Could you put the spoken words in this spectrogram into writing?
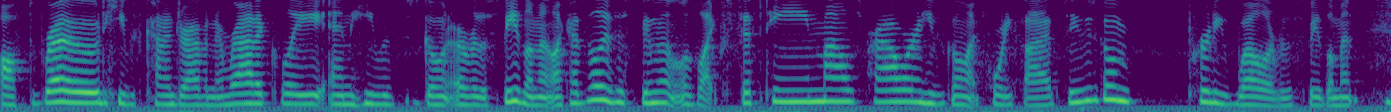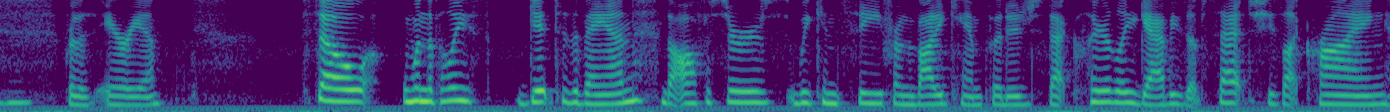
off the road. He was kind of driving erratically and he was going over the speed limit. Like, I believe the speed limit was like 15 miles per hour and he was going like 45. So he was going pretty well over the speed limit Mm-hmm. for this area. So when the police get to the van, the officers, we can see from the body cam footage that clearly Gabby's upset. She's like crying.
